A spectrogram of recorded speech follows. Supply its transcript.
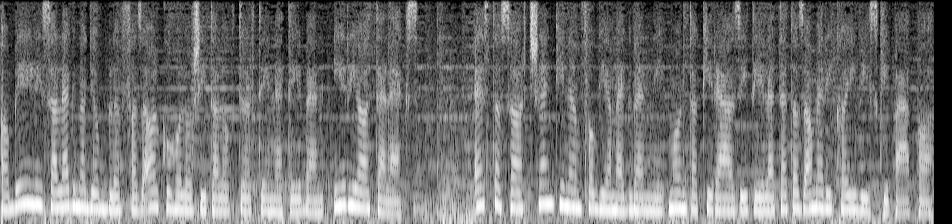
A Bélis a legnagyobb blöff az alkoholos italok történetében, írja a Telex. Ezt a szart senki nem fogja megvenni, mondta ki rá az ítéletet az amerikai viszkipápa.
